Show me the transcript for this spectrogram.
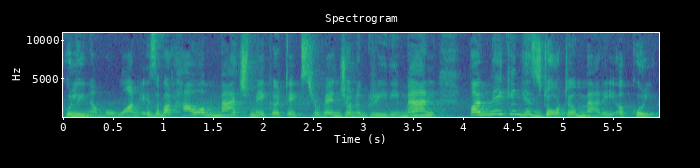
Coolie number one is about how a matchmaker takes revenge on a greedy man by making his daughter marry a coolie.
